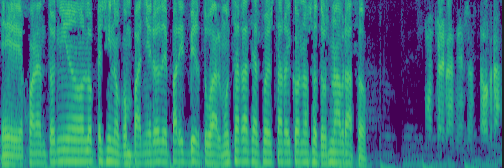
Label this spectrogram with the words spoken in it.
Eh, Juan Antonio Lópezino, compañero de París Virtual, muchas gracias por estar hoy con nosotros. Un abrazo. Muchas gracias, hasta otra.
